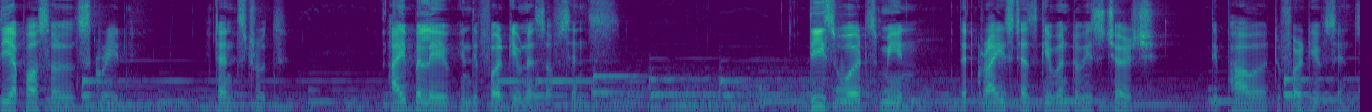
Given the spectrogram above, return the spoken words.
The Apostles' Creed, 10th Truth. I believe in the forgiveness of sins. These words mean that Christ has given to His church the power to forgive sins.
